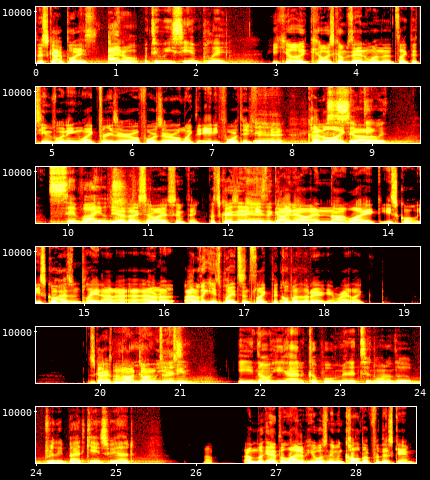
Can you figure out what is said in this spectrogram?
This guy plays. I don't. Do we see him play? He, he always comes in when it's like the team's winning like 3-0, 4-0 in like the 84th, 85th Yeah. minute. Kind of like same uh, thing with Ceballos. Yeah, Dani Ceballos, same thing. That's crazy that he's the guy now and not like Isco. Isco hasn't played. I, I I don't know. I don't think he's played since like the Copa del Rey game, right? Like this guy has not No, gone to the team. He no, he had a couple of minutes in one of the really bad games we had. I'm looking at the lineup. He wasn't even called up for this game.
